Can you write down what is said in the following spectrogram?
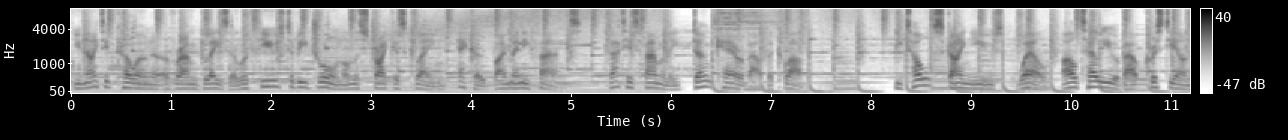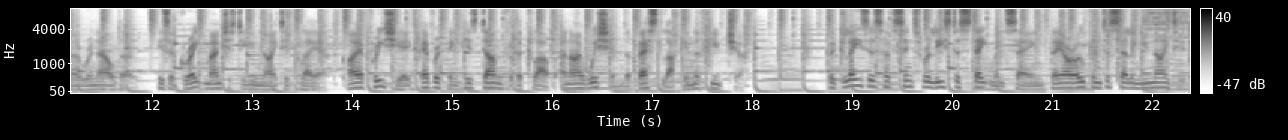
United co-owner Avram Glazer refused to be drawn on the striker's claim, echoed by many fans, that his family don't care about the club. He told Sky News, Well, I'll tell you about Cristiano Ronaldo, he's a great Manchester United player, I appreciate everything he's done for the club and I wish him the best luck in the future. The Glazers have since released a statement saying they are open to selling United,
